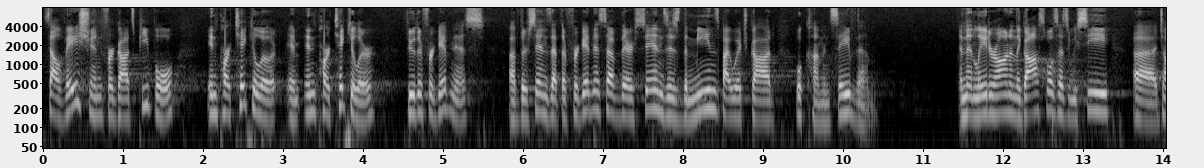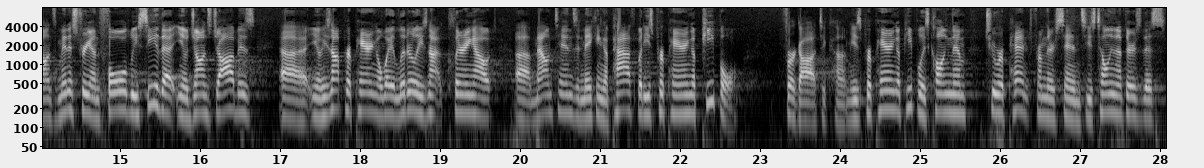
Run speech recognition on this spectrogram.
salvation for God's people, in particular, in, in particular through the forgiveness of their sins. That the forgiveness of their sins is the means by which God will come and save them. And then later on in the Gospels, as we see uh, John's ministry unfold, we see that you know, John's job is uh, you know, he's not preparing a way, literally, he's not clearing out uh, mountains and making a path, but he's preparing a people for God to come. He's preparing a people. He's calling them to repent from their sins. He's telling that there's this,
